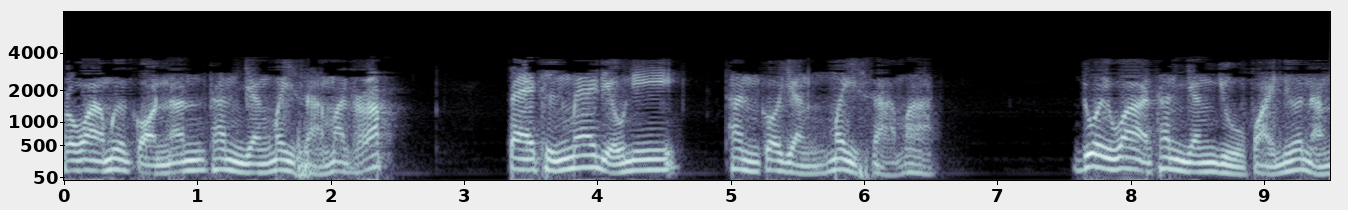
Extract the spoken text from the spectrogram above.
เพราะว่าเมื่อก่อนนั้นท่านยังไม่สามารถรับ แต่ถึงแม้เดี๋ยวนี้ท่านก็ยังไม่สามารถ ด้วยว่าท่านยังอยู่ฝ่ายเนื้อหนัง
